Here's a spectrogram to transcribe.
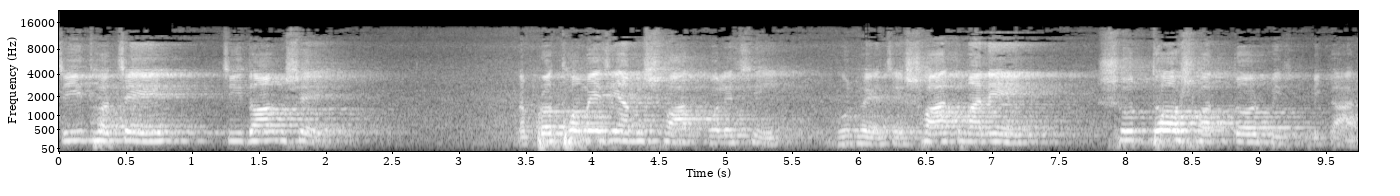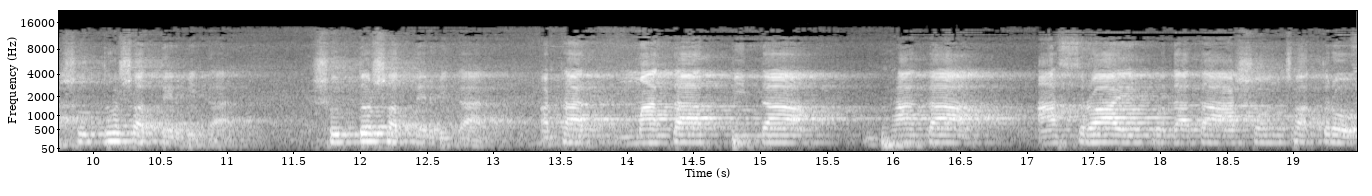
চিত হচ্ছে চিদংশে। প্রথমে যে আমি সৎ বলেছি, ভুল হয়েছে। সৎ মানে শুদ্ধ সত্যর বিকার, শুদ্ধ সত্যের বিকার, শুদ্ধ সত্যের বিকার। অর্থাৎ মাতা, পিতা ভ্রাতা আশ্রয়, প্রদাতা, আসন, ছত্র,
